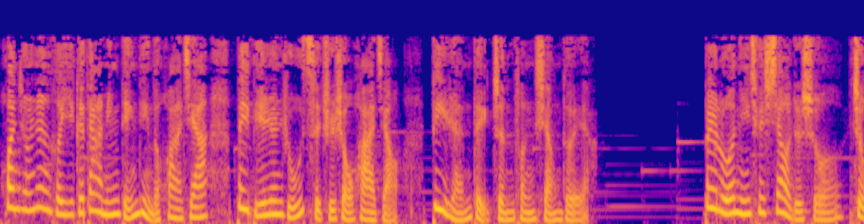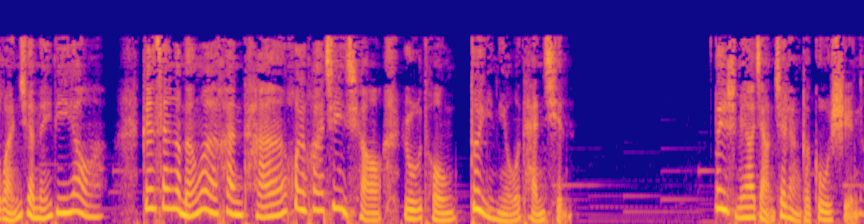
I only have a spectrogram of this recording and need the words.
换成任何一个大名鼎鼎的画家，被别人如此指手画脚，必然得针锋相对啊。贝罗尼却笑着说：“这完全没必要啊，跟三个门外汉谈绘画技巧，如同对牛弹琴。”为什么要讲这两个故事呢？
